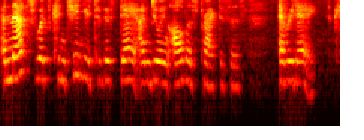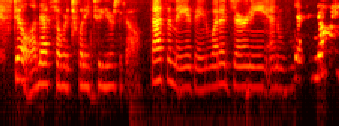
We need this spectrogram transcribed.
and that's what's continued to this day. I'm doing all those practices every day still, and that's over 22 years ago. That's amazing. What a journey! And yeah, nobody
